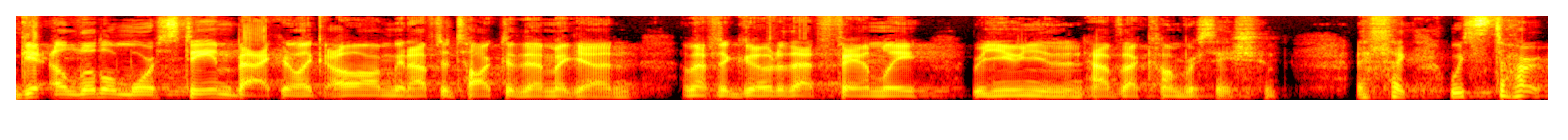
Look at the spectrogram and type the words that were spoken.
get a little more steam back. You're like, oh, I'm going to have to talk to them again. I'm going to have to go to that family reunion and have that conversation. It's like we start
